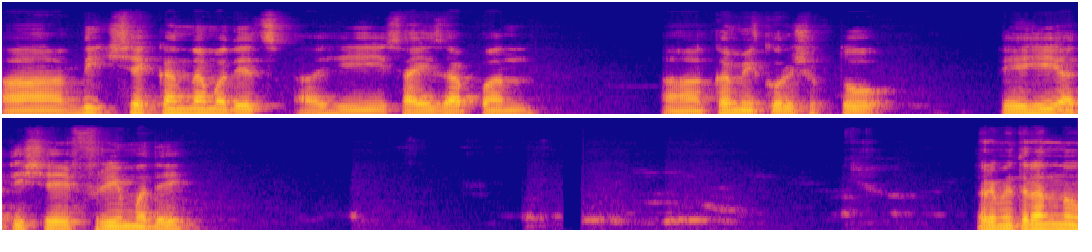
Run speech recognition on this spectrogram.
अं, अगदी सेकंदामध्येच ही साईज आपण कमी करू शकतो. तेही अतिशय फ्रीमध्ये तर मित्रांनो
